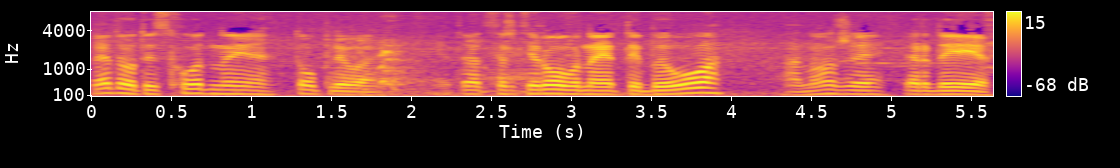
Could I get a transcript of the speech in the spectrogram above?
Вот Это вот исходное топливо. Это отсортированное ТБО, оно же РДФ.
